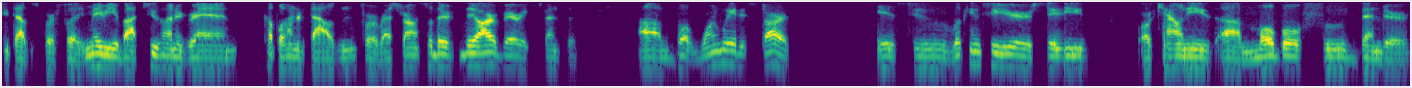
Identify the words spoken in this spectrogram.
2,000 square foot, maybe about 200 grand, couple hundred thousand for a restaurant, so they're they are very expensive. Um, but one way to start is to look into your cities or counties um, mobile food vendor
